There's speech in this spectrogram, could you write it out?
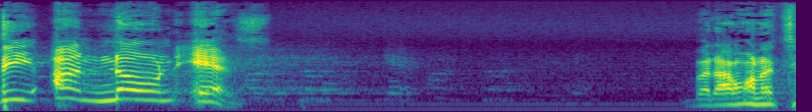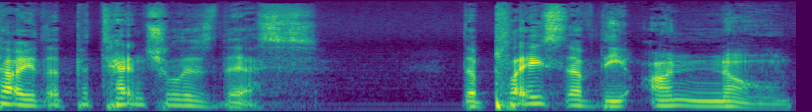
the unknown is. But I want to tell you the potential is this the place of the unknown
